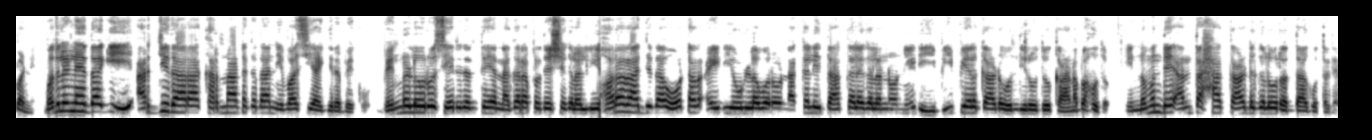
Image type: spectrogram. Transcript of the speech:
ಬನ್ನಿ. ಮೊದಲನೆಯದಾಗಿ ಅರ್ಜಿದಾರ ಕರ್ನಾಟಕದ ನಿವಾಸಿಯಾಗಿರಬೇಕು. ಬೆಂಗಳೂರು ಸೇರಿದಂತೆ ನಗರ ಪ್ರದೇಶಗಳಲ್ಲಿ ಹೊರ ರಾಜ್ಯದ ವೋಟರ್ ಐಡಿ ಉಳ್ಳವರು ನಕಲಿ ದಾಖಲೆಗಳನ್ನು ನೀಡಿ ಬಿಪಿಎಲ್ ಕಾರ್ಡ್ ಹೊಂದಿರುವುದು ಕಾಣಬಹುದು. ಇನ್ನು ಮುಂದೆ ಅಂತಹ ಕಾರ್ಡ್ಗಳು ರದ್ದಾಗುತ್ತದೆ.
